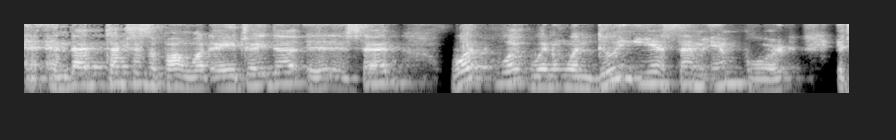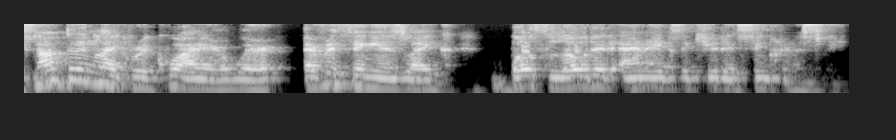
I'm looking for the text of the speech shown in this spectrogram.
and that touches upon what AJ uh, said. What what when when doing ESM import, it's not doing like require where everything is like both loaded and executed synchronously.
